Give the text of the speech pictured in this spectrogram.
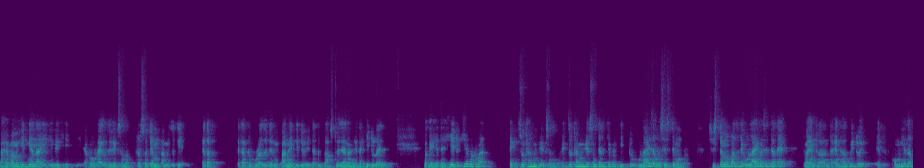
বাহিৰৰ পৰা আমি হিট দিয়া নাই কিন্তু হিট ইয়াৰ পৰা ওলাই গৈছে ৰিয়েকশ্যনত ছডিয়াম আমি যদি এটা এটা টুকুৰা যদি আমি পানীত দি দিওঁ এতিয়াতো ব্লাষ্ট হৈ যায় ন এটা হিট ওলাই যায়। অ'কে এতিয়া সেইটো কি হ'ব তোমাৰ? এক্সোথাৰ্মিক ৰিয়েকশ্যন হ'ব। এক্সোথাৰ্মিক ৰিয়েকশ্যন তেতিয়াহ'লে কি হ'ব? হিটটো ওলাই যাব চিষ্টেমৰ পৰা। চিষ্টেমৰ পৰা যদি ওলাই গৈছে তেতিয়াহ'লে তোমাৰ এনথালপিটো কমিহে যাব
